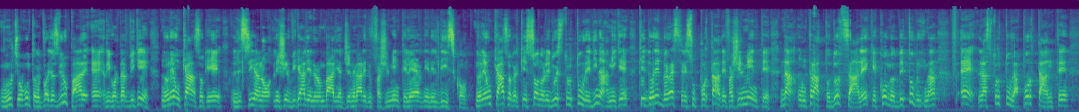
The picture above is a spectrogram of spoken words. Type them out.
un ultimo punto che voglio sviluppare è ricordarvi che non è un caso che siano le cervicali e le lombari a generare più facilmente le ernie del disco. Non è un caso perché sono le due strutture dinamiche che dovrebbero essere supportate facilmente da un tratto dorsale che, come ho detto prima, è la struttura portante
